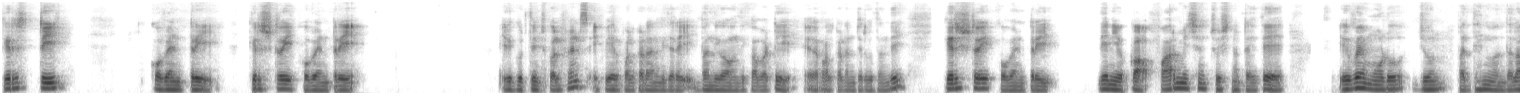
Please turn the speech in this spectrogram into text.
క్రిస్టీ కొవెంట్రీ క్రిస్ట్రీ కొవెంట్రీ. ఇది గుర్తుంచుకోవాలి ఫ్రెండ్స్ ఈ పేరు పలకడానికి జర ఇబ్బందిగా ఉంది కాబట్టి ఇలా పలకడం జరుగుతుంది. కిరిస్ట్రీ కోవెంట్రీ. దీని యొక్క ఫార్మేషన్ చూసినట్టయితే ఇరవై మూడు జూన్ పద్దెనిమిది వందల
